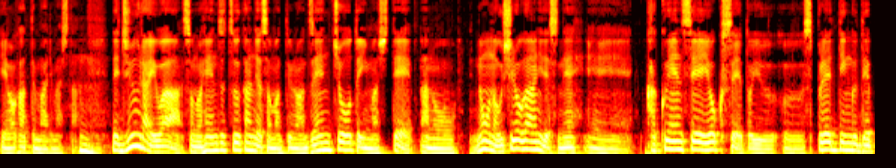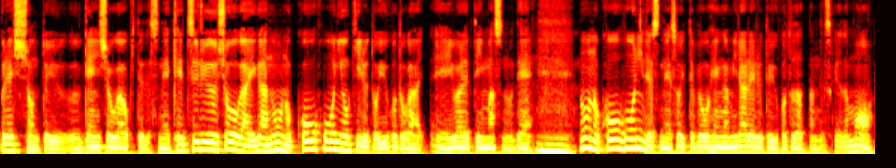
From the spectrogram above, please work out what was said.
えー、分かってまいりました。うん、で、従来は、その片頭痛患者様っていうのは前兆と言いまして、あの、脳の後ろ側にですね、えー、核炎性抑制というスプレッディングデプレッションという現象が起きてですね、血流障害が脳の後方に起きるということが、えー、言われていますので、脳の後方にですね、そういった病変が見られるということだったんですけれども、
